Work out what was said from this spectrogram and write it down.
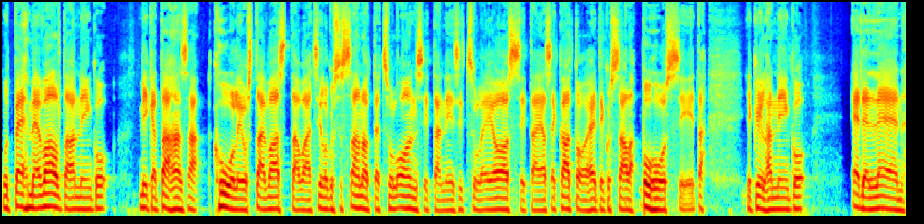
Mutta pehmeä valta on niin kuin mikä tahansa kuulius tai vastaava, että silloin kun sä sanot, että sulla on sitä, niin sit sulla ei ole sitä, ja se katoo heti, kun sä alat puhua siitä. Ja kyllähän niin kuin edelleen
